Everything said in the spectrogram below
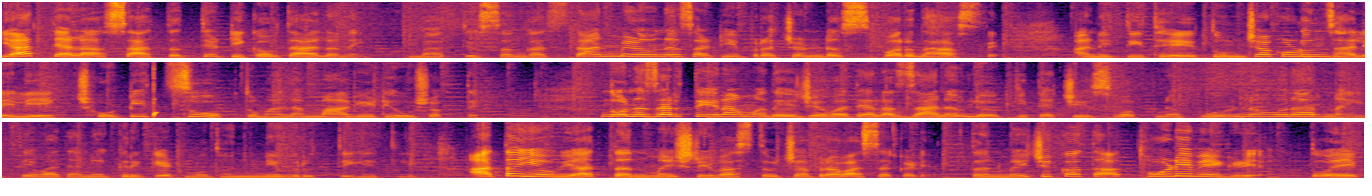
यात त्याला सातत्य टिकवता आलं नाही. भारतीय संघात स्थान मिळवण्यासाठी प्रचंड स्पर्धा असते आणि तिथे तुमच्याकडून झालेली एक छोटी चूक तुम्हाला मागे ठेवू शकते. दोन हजार तेरामध्ये जेव्हा त्याला जाणवलं की त्याची स्वप्न पूर्ण होणार नाही तेव्हा त्याने क्रिकेटमधून निवृत्ती घेतली. आता येऊया तन्मय श्रीवास्तवच्या प्रवासाकडे. तन्मयची कथा थोडी वेगळी आहे. तो एक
